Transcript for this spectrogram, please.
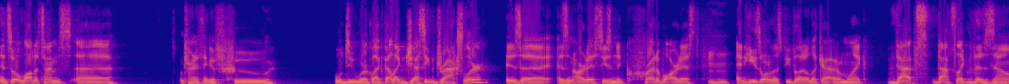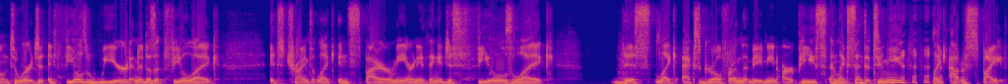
And so a lot of times, uh, I'm trying to think of who will do work like that. Like Jesse Draxler is a is an artist. He's an incredible artist, mm-hmm. and he's one of those people that I look at and I'm like, that's that's like the zone to where it just, it feels weird and it doesn't feel like it's trying to like inspire me or anything. It just feels like this like ex-girlfriend that made me an art piece and like sent it to me like out of spite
